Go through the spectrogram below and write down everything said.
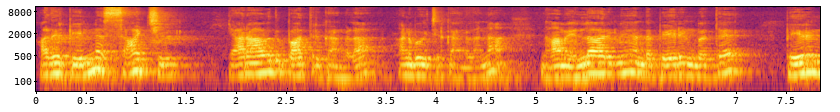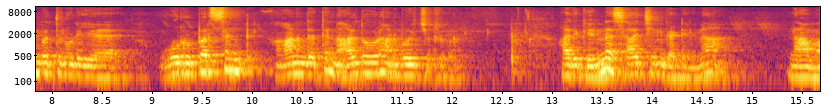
அதற்கு என்ன சாட்சி யாராவது பார்த்துருக்காங்களா? அனுபவிச்சிருக்காங்களான்னா நாம் எல்லாருமே அந்த பேரின்பத்தை பேரின்பத்தினுடைய ஒரு பர்சன்ட் ஆனந்தத்தை நாள்தோறும் அனுபவிச்சுட்ருக்குறோம் அதுக்கு என்ன சாட்சின்னு கேட்டிங்கன்னா நாம்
